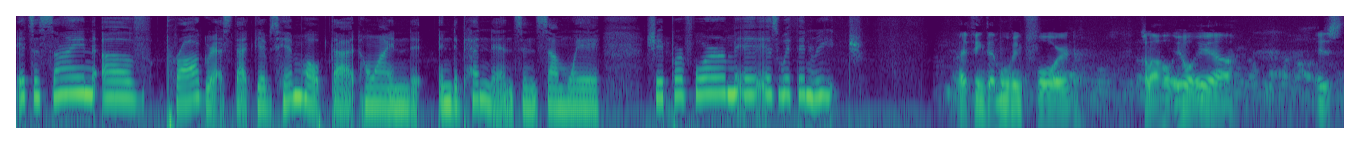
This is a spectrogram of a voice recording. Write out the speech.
it's a sign of progress that gives him hope that Hawaiian independence in some way, shape, or form is within reach. I think that moving forward, Kalaho'iho'ia is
